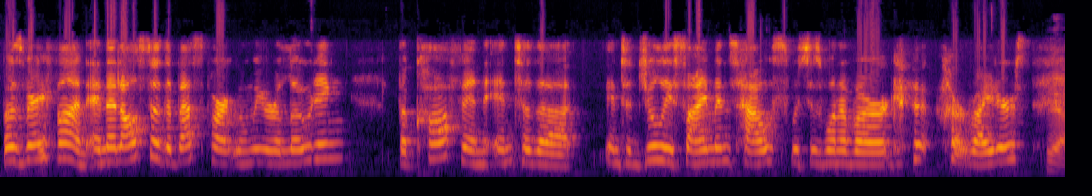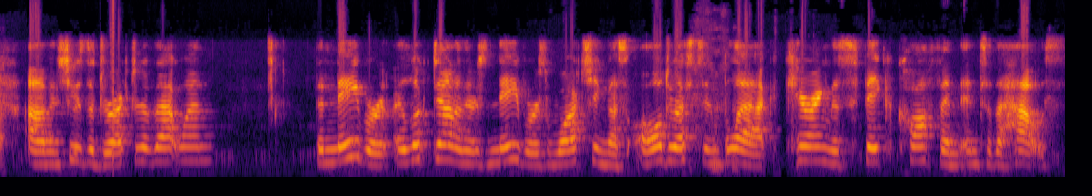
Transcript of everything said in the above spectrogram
But it was very fun. And then also the best part, when we were loading – the coffin into the into Julie Simon's house, which is one of our our writers. Yeah. Um, and she was the director of that one. The neighbor, I look down and there's neighbors watching us all dressed in black, carrying this fake coffin into the house.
